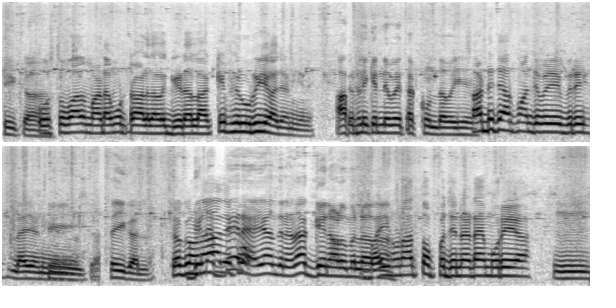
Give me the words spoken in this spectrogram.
ਠੀਕ ਆ। ਉਸ ਤੋਂ ਬਾਅਦ ਮਾੜਾ ਮੋਟਾ ਆਲੇ ਦੁਆਲੇ ਗੇੜਾ ਲਾ ਕੇ ਫਿਰ ਉਰੀ ਆ ਜਾਣੀਆਂ ਨੇ। ਆਥਣੇ ਕਿੰਨੇ ਵਜੇ ਤੱਕ ਹੁੰਦਾ ਬਈ ਇਹ? 4:30 5 ਵਜੇ ਵੀਰੇ ਲੈ ਜਾਣੀਆਂ ਨੇ। ਠੀਕ ਆ ਸਹੀ ਗੱਲ। ਕਿਉਂਕਿ ਹੁਣ ਆ ਅੱਗੇ ਰਹਿ ਜਾਂਦੇ ਨੇ ਨਾ ਅੱਗੇ ਨਾਲੋਂ ਮਿਲਾ ਬਾਈ ਹੁਣ ਆ ਧੁੱਪ ਜਿੰਨਾ ਟਾਈਮ ਉਰੇ ਆ ਹੂੰ।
